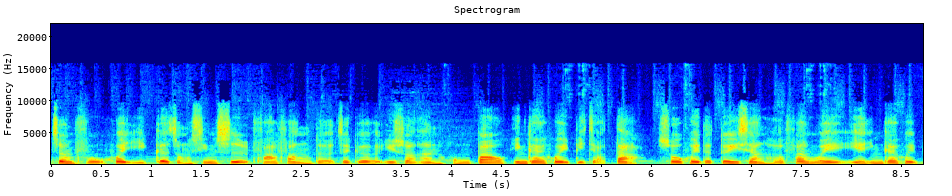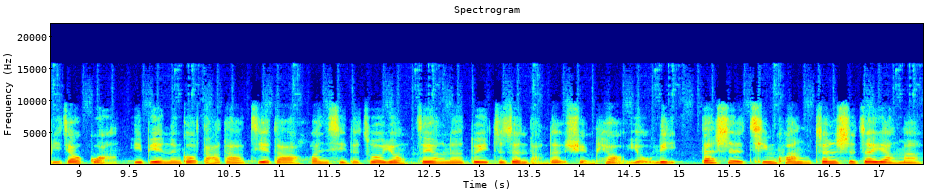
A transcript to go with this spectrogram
政府会以各种形式发放的这个预算案红包，应该会比较大，受贿的对象和范围也应该会比较广，以便能够达到皆大欢喜的作用。这样呢，对执政党的选票有利。但是情况真是这样吗？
